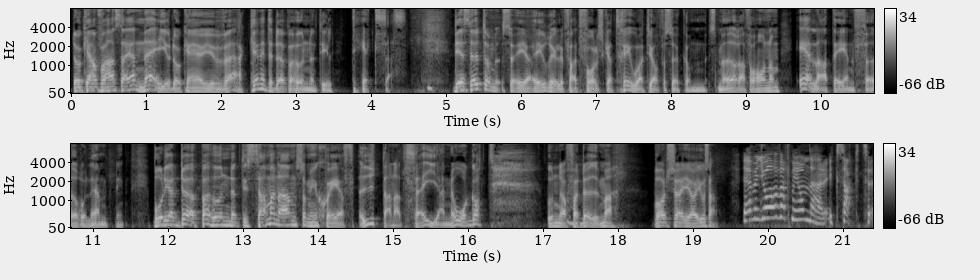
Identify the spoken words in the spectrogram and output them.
Då kanske han säger nej och då kan jag ju verkligen inte döpa hunden till Texas. Dessutom så är jag orolig för att folk ska tro att jag försöker smöra för honom eller att det är en förolämpning. Borde jag döpa hunden till samma namn som min chef utan att säga något? Undrar Faduma. Vad säger Jossan? Ja, men jag har varit med om det här exakt. Eh,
